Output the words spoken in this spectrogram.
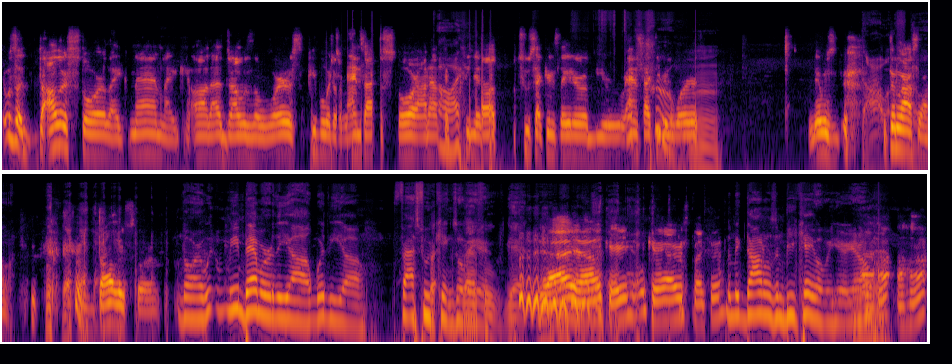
it was a dollar store. Like man, like oh that job was the worst. People would just ransack the store. I'd have Oh, to I- clean it up. Two seconds later, it'd be ransacked even worse. Mm. There was Dollar didn't last long. dollar store. Nor we, me and Bam were the uh, we're the uh, fast food kings over Fast here. food, yeah. Yeah, yeah, okay, okay, I respect it. The McDonald's and BK over here. You know. Uh huh, uh huh.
